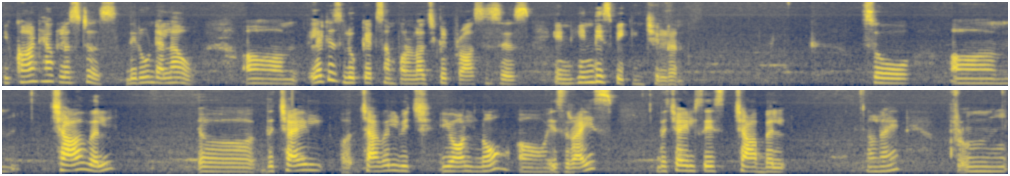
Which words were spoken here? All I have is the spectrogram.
you can't have clusters, they don't allow um, let us look at some phonological processes in Hindi speaking children. So, um, chawal, uh, the child, uh, which you all know uh, is rice, the child says chabal, alright. From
